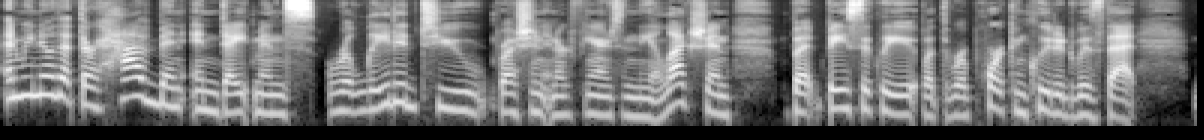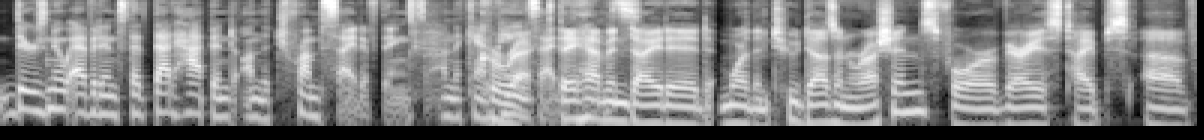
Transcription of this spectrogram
And we know that there have been indictments related to Russian interference in the election, but basically, what the report concluded was that there's no evidence that that happened on the Trump side of things, on the campaign side. Correct. side they have things. indicted more than two dozen Russians for various types of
